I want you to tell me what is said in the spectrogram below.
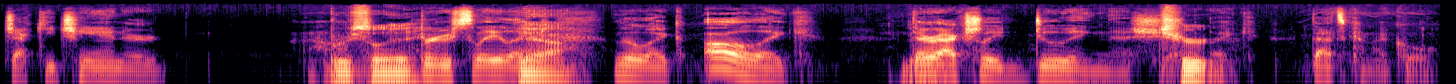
Jackie Chan or Bruce Lee. Bruce Lee. Like Yeah. they're like oh like they're actually doing this shit. Sure. Like that's kind of cool.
